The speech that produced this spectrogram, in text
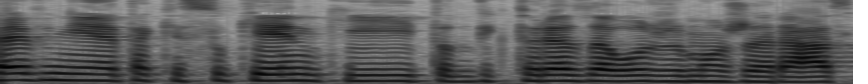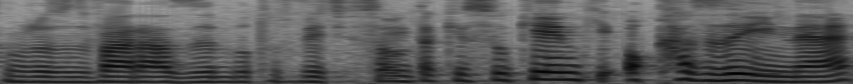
pewnie takie sukienki to Wiktoria założy może raz, może z dwa razy, bo to wiecie, są takie sukienki okazyjne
